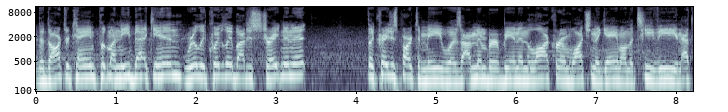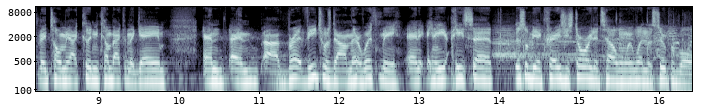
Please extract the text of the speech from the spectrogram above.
The doctor came, put my knee back in really quickly by just straightening it. The craziest part to me was I remember being in the locker room watching the game on the TV, and after they told me I couldn't come back in the game, and and uh, Brett Veach was down there with me, and, and he, he said, This will be a crazy story to tell when we win the Super Bowl.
